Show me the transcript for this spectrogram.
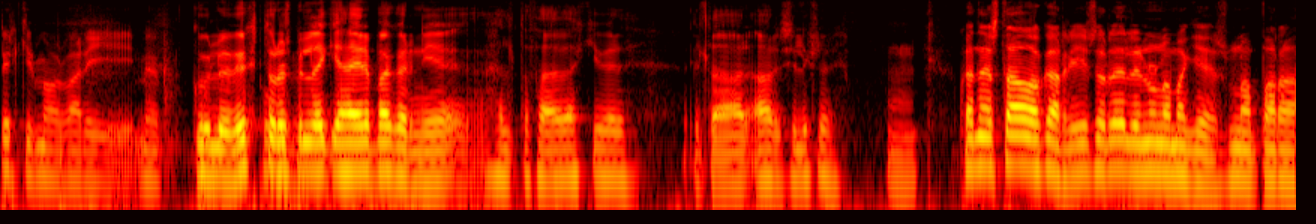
Birgir Már var í með Gulu Viktor spilaði ekki hægri bakkar en ég held að það hef ekki verið, ég held að Ari sé líklegri Mm. Hvernig er stað okkar í þessu reyðli núna Maggi? Svona bara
